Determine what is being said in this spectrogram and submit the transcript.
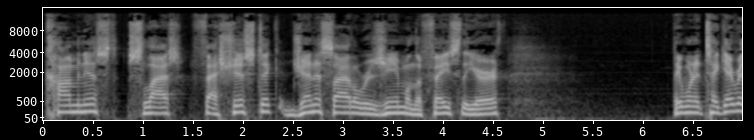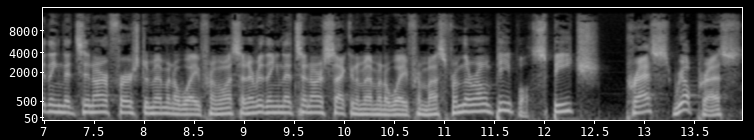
communist slash fascistic genocidal regime on the face of the earth they want to take everything that's in our First Amendment away from us and everything that's in our Second Amendment away from us from their own people speech, press, real press,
